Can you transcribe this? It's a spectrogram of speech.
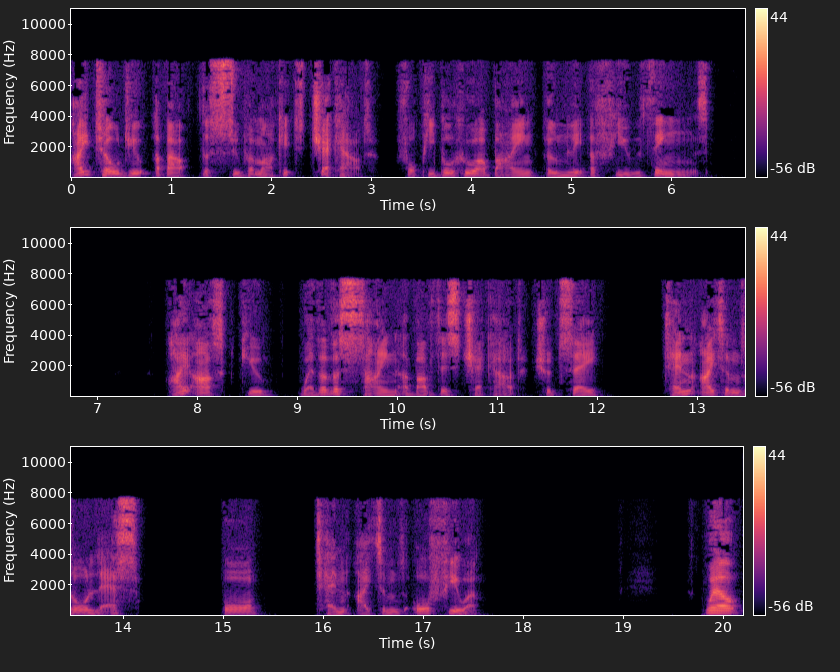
I told you about the supermarket checkout for people who are buying only a few things. I asked you whether the sign above this checkout should say 10 items or less, or 10 items or fewer. Well,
